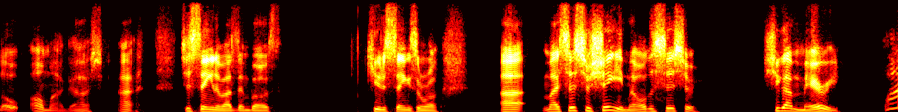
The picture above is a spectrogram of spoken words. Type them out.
Oh, oh my gosh. I, just thinking about them both. Cutest things in the world. Uh, my sister Shiggy, my oldest sister, she got married. What?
